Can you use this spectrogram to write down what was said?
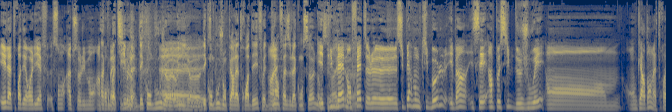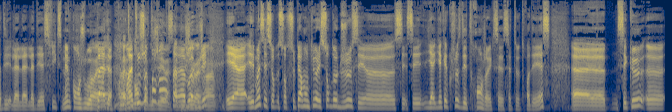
et la 3D relief sont absolument incompatibles. Incompatibles. Dès qu'on bouge, euh, oui, Euh, dès qu'on bouge, on perd la 3D. Il faut être Ouais. bien en face de la console. donc et puis même que- en fait le Super Monkey Ball, eh ben c'est impossible de jouer en en gardant la 3D, la, la, la DS fixe. Même quand on joue au Ouais, pad, ouais, on a, tendance toujours à bouger, tendance à, bouger, à bouger. Et, euh, et moi c'est sur sur Super Monkey Ball et sur d'autres jeux, c'est euh, c'est il y a, y a quelque chose d'étrange avec ce- cette 3DS. Euh, c'est que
